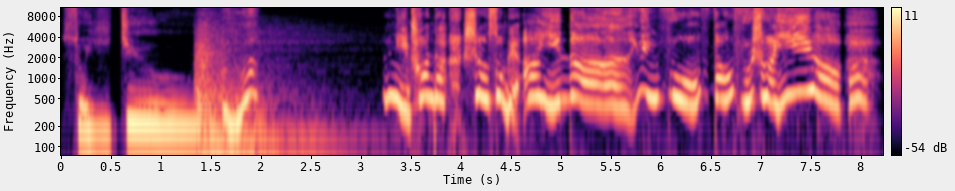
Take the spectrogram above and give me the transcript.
所以就……嗯，你穿的是要送给阿姨的孕妇防辐射衣啊？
